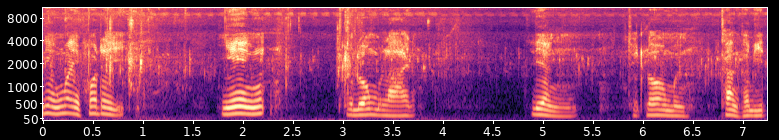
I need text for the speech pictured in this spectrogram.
เลี้ยงไว้พอได้แย่งตัวลวงบุลายเลี้ยงทดลองมึงข้างทมิด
